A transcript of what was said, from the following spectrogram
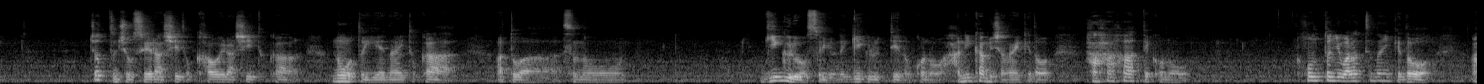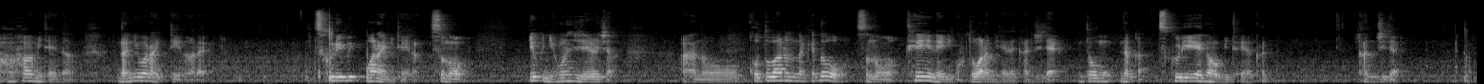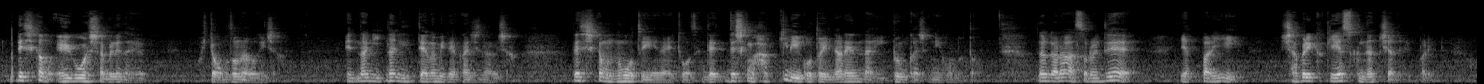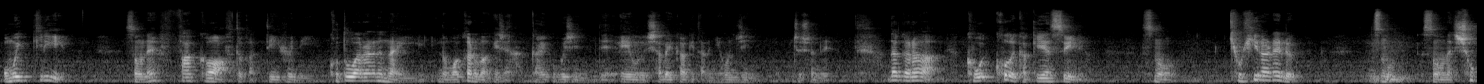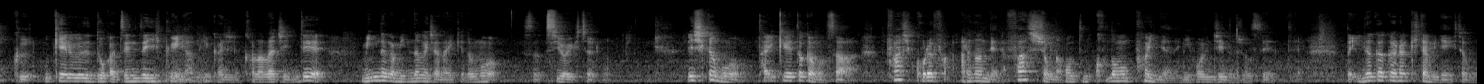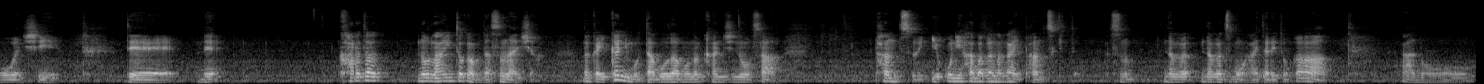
ちょっと女性らしいとか可愛らしいとかノーと言えないとかあとはそのギグルをするよね。ギグルっていうのこのハニカムじゃないけどハハハってこの本当に笑ってないけどあははみたいな何笑いっていうのあれ。作り笑いみたいな。そのよく日本人でやるじゃん。あの断るんだけどその丁寧に断るみたいな感じで。どうもなんか作り笑顔みたいな感じで。でしかも英語が喋れない人がほとんどなわけじゃん。え何何言ってんのみたいな感じになるじゃん。でしかもノーと言えない当然。ででしかもはっきり言うことになれない文化じゃん日本だと。だからそれでやっぱり喋りかけやすくなっちゃうねやっぱり。思いっきりそのね「fuck off」とかっていうふうに断られないの分かるわけじゃん。外国人で英語で喋りかけたら日本人女子ね。だから声かけやすいね。その拒否られるそのそのねショック受ける度が全然低いねアメリカ人カナダ人で。みんながみんながじゃないけどもその強い人よりも。でしかも体型とかもさファッこれあれなんだよね。ファッションが本当に子供っぽいんだよね日本人の女性って。田舎から来たみたいな人も多いしでね体のラインとかも出さないじゃん。なんかいかにもダボダボな感じのさパンツ横に幅が長いパンツ着てその長長ズボン履いたりとかあの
